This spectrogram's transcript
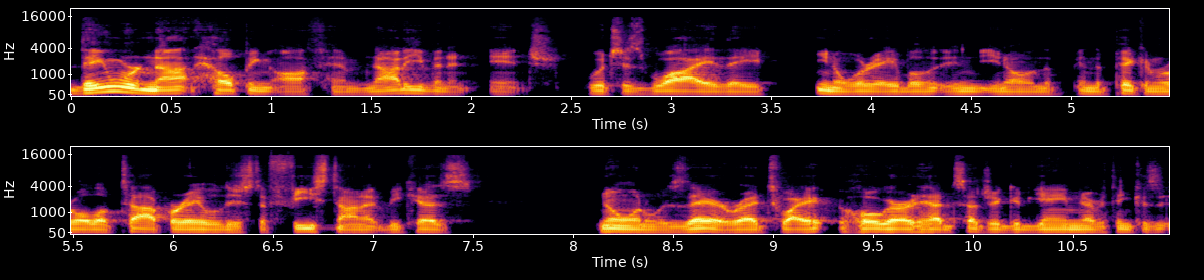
they were not helping off him, not even an inch, which is why they, you know, were able in, you know, in the in the pick and roll up top, were able just to feast on it because no one was there, right? That's why Hoggard had such a good game and everything because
